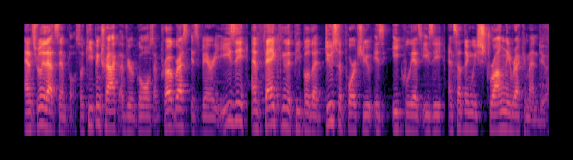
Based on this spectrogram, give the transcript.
And it's really that simple. So keeping track of your goals and progress is very easy and thanking the people that do support you is equally as easy and something we strongly recommend doing.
